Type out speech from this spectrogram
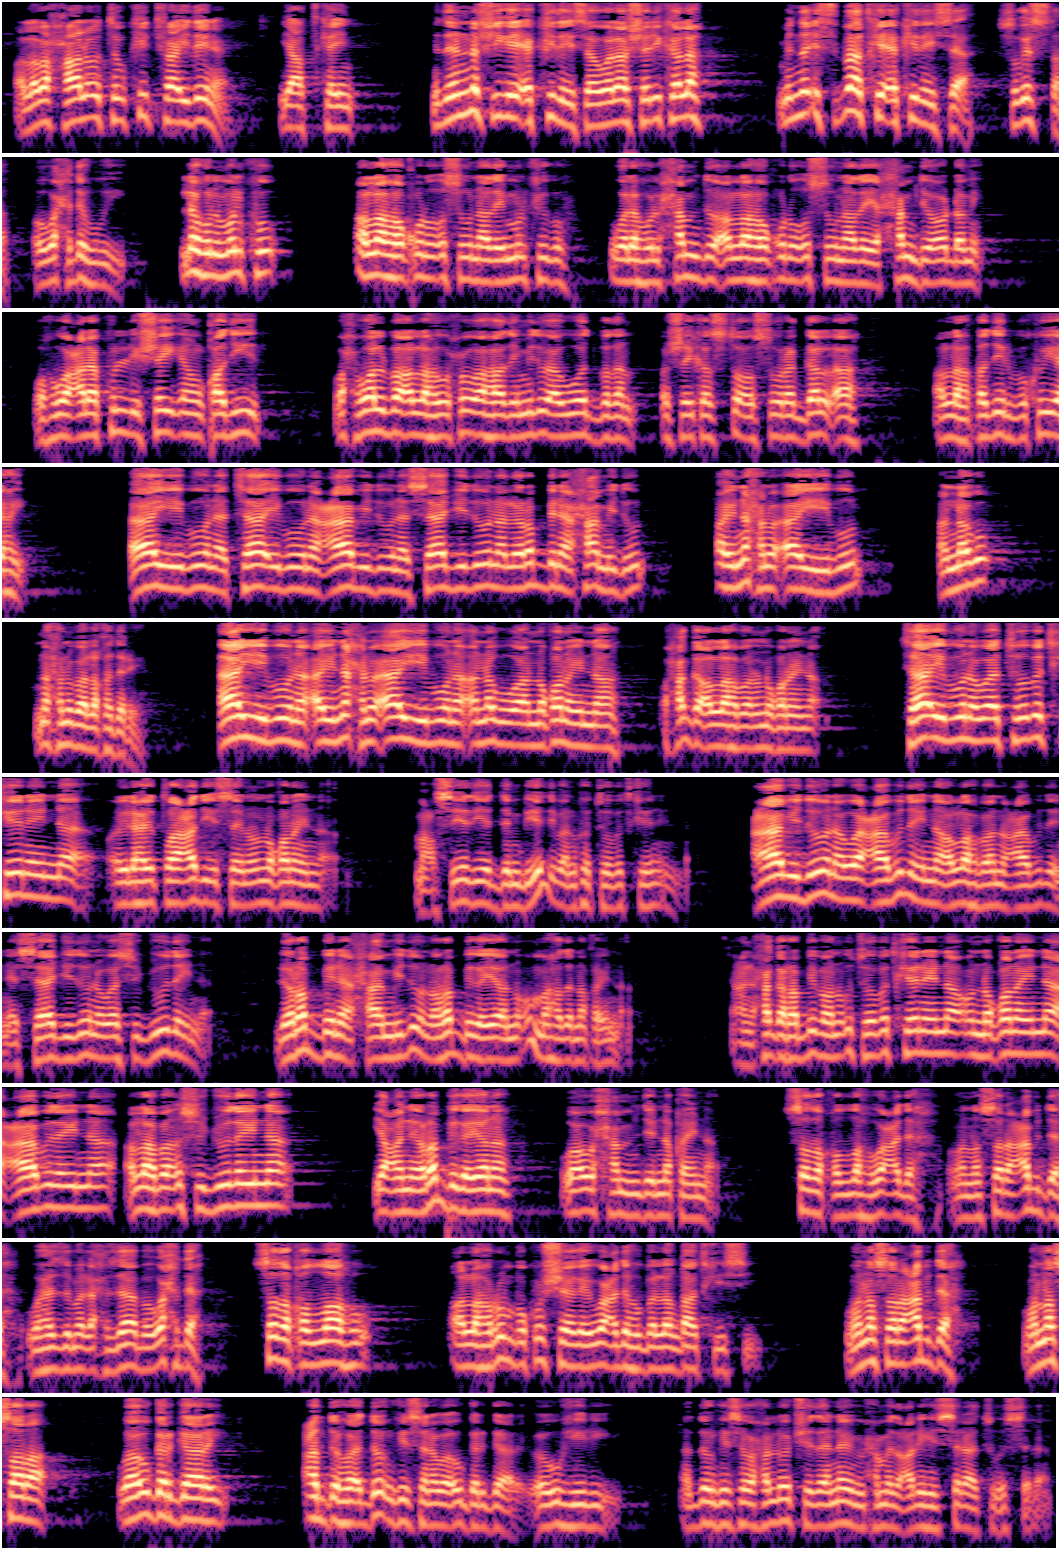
Waa laba xaal oo tawkiid faa'iidayna. Iyo adkayn. Midna nafyigay akidaysaa walaa shariika lah midna isbaatkay akidaysaa sugista oo waxdahu weeye lahu lmulku allahoo quruu u sugnaaday mulkigu. Walahu alxamdu allahoo quruu u sugnaaday xamdi oo dhammi wa huwa calaa kulli shayin qadiir. Wax walba allah wuxuu ahaaday mid u awood badan oo shay kasta oo suuragal ah allah qadiir buu ku yahay. Aayibuuna taa'ibuuna caabiduuna saajiduuna lirabbina xaamiduun ay naxnu aayibuun? Annagu naxnu baa la qadaraya aayibuuna ay naxnu aayibuuna annagu waa noqonaynaa oo xagga allah baan u noqonaynaa. Taa'ibuuna waa toobad keenaynaa oo ilaahay taacadiisaynu u noqonaynaa. Macsiyadii iyo dembiyadii baanu ka toobad keenaynaa. Caabiduuna waa caabudaynaa allah baanu caabudaynaa. Saajiduuna waa sujuudaynaa. Lirabbina xaamiduun rabbiga yaanu u mahadnaqaynaa. Yani xagga rabbi baanu u toobad keenaynaa u noqonaynaa caabudaynaa allah baan u sujuudaynaa. Yacni rabbigayana waa u xamdi sadaqa allahu wacdah wa nasara cabdah wa hazama alaxzaaba waxdah sadaqa allaahu allah run buu ku sheegay wacdahu ballanqaadkiisii wa nasara cabdah wa nasara waa u gargaaray cabdahu addoonkiisana waa u gargaaray waa u hiiliyey addoonkiisa waxaa loo jeedaa nebi moxamed calayhi asalaatu wasalaam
